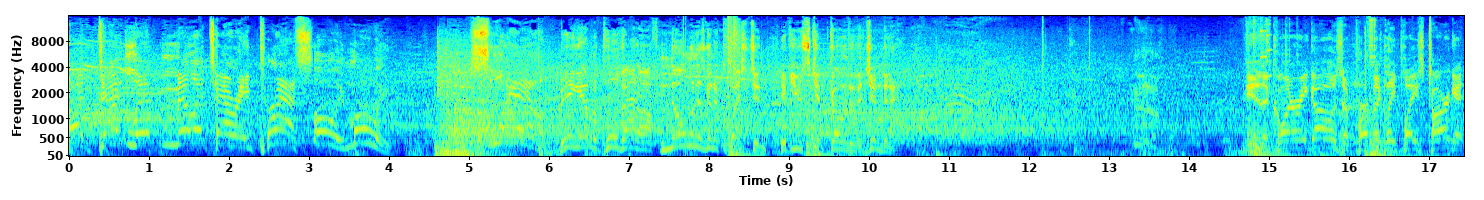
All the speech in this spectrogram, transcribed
A deadlift military press. Holy moly! Slam. Being able to pull that off, no one is going to question if you skip going to the gym today. Into the corner he goes, a perfectly placed target.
